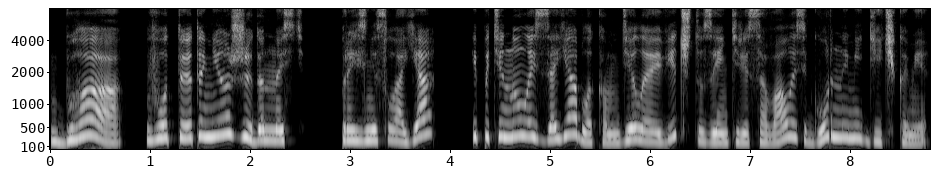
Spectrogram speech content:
«Ба! Вот это неожиданность!» – произнесла я и потянулась за яблоком, делая вид, что заинтересовалась горными дичками.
